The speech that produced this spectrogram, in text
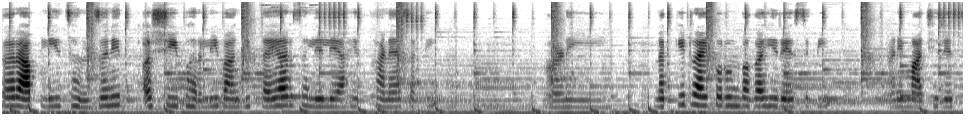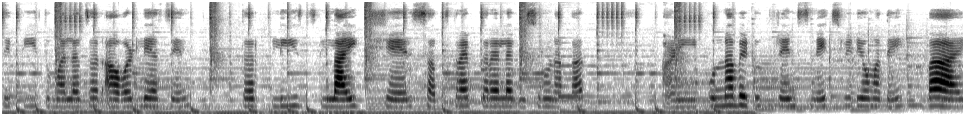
तर आपली झणझणीत अशी भरली वांगी तयार झालेली आहेत खाण्यासाठी. आणि नक्की ट्राय करून बघा ही रेसिपी आणि माझी रेसिपी तुम्हाला जर आवडली असेल तर प्लीज लाईक शेअर सबस्क्राईब करायला विसरू नका. आणि पुन्हा भेटू फ्रेंड्स नेक्स्ट व्हिडिओमध्ये बाय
